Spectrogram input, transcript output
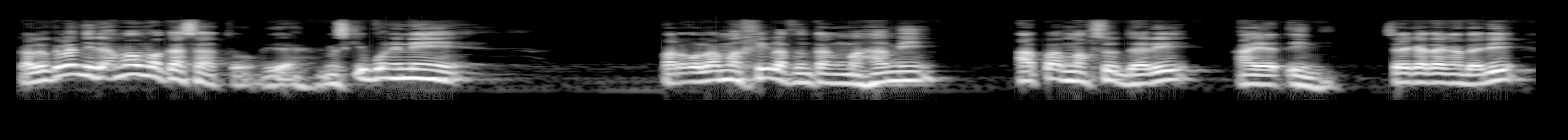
Kalau kalian tidak mau maka satu, ya. Meskipun ini para ulama khilaf tentang memahami apa maksud dari ayat ini. Saya katakan tadi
